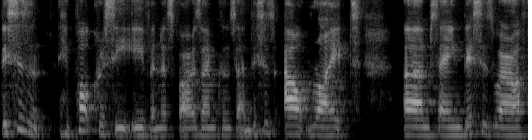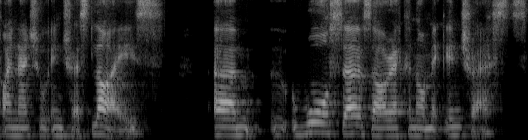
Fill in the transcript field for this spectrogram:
this isn't hypocrisy even as far as I'm concerned. This is outright um, saying this is where our financial interest lies. Um, war serves our economic interests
